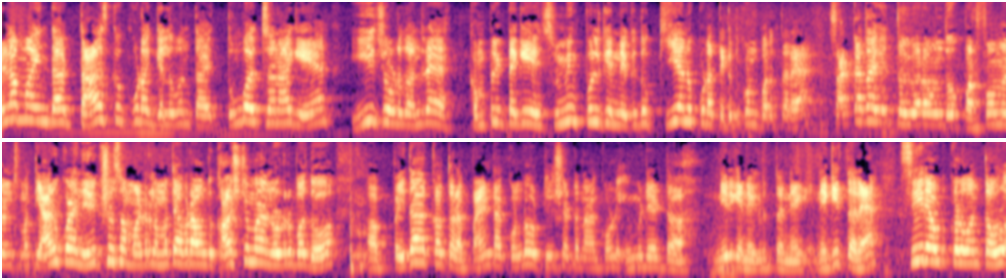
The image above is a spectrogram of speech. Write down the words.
ಮಳ್ಳಮ್ಮ ಇಂದ ಟಾಸ್ಕ್ ಕೂಡ ಗೆಲ್ಲುವಂತಾಯ್ತು. ತುಂಬಾ ಚೆನ್ನಾಗಿ ಈಜೋಡೋದು ಅಂದ್ರೆ ಕಂಪ್ಲೀಟ್ ಆಗಿ ಸ್ವಿಮ್ಮಿಂಗ್ ಪೂಲ್ಗೆ ನೆಗೆದು ಕೀಯನ್ನು ಕೂಡ ತೆಗೆದುಕೊಂಡು ಬರ್ತಾರೆ. ಸಖತ್ತಾಗಿತ್ತು ಇವರ ಒಂದು ಪರ್ಫಾರ್ಮೆನ್ಸ್ ಮತ್ತೆ ಯಾರು ಕೂಡ ನಿರೀಕ್ಷಿಸ ಮಾಡಿರಲ್ಲ. ಮತ್ತೆ ಅವರ ಒಂದು ಕಾಸ್ಟ್ಯೂಮ್ ಅನ್ನ ನೋಡಿರ್ಬೋದು. ಇದ ಪ್ಯಾಂಟ್ ಹಾಕೊಂಡು ಟಿ ಶರ್ಟ್ ಅನ್ನ ಹಾಕೊಂಡು ಇಮಿಡಿಯೇಟ್ ನೀರಿಗೆ ನೆಗಿರ್ತಾರೆ ನೆಗೀತಾರೆ ಸೀರೆ ಉಟ್ಕೊಳ್ಳುವಂತವ್ರು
